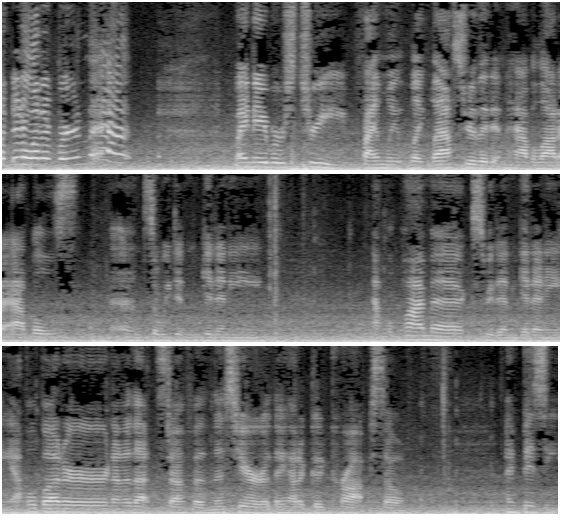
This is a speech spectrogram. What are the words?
I didn't want to burn that. My neighbor's tree finally, like last year, they didn't have a lot of apples. And so we didn't get any apple pie mix. We didn't get any apple butter, none of that stuff. And this year they had a good crop. So I'm busy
